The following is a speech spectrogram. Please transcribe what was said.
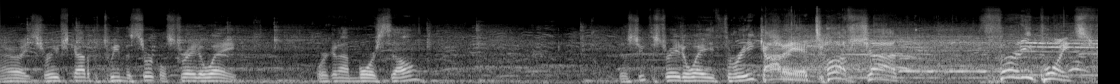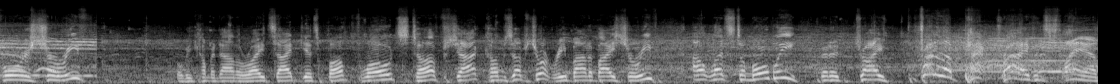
All right, Sharife's got it between the circle straight away. Working on Morcell. He'll shoot the straightaway three. Got it, tough shot. 30 points for Sharife. Will be coming down the right side, gets bumped, floats, tough shot, comes up short, rebounded by Sharife. Outlets to Mobley, gonna drive front of the pack, drive and slam.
